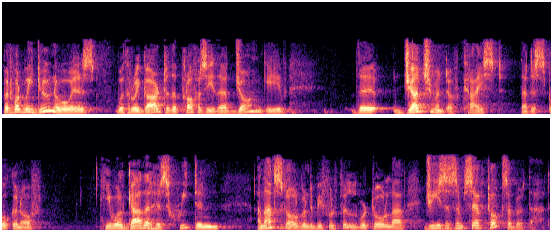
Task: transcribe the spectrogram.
But what we do know is, with regard to the prophecy that John gave, the judgment of Christ that is spoken of, he will gather his wheat in, and that's all going to be fulfilled. We're told that Jesus himself talks about that.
